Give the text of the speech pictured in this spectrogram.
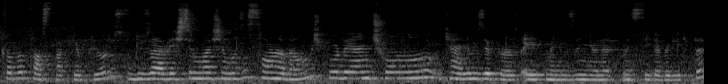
kaba taslak yapıyoruz. Güzelleştirme aşaması sonradanmış. Burada yani çoğunluğunu kendimiz yapıyoruz eğitmenimizin yönetmesiyle birlikte.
